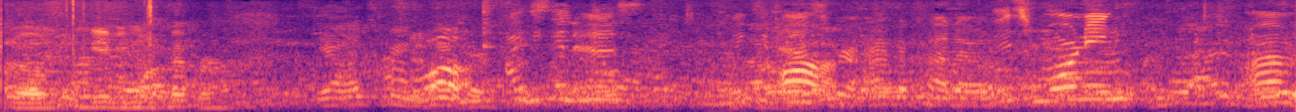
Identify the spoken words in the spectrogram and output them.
So we'll give you more pepper. Yeah, let's bring Whoa. We can ask, we can ask for avocado. This morning, um,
